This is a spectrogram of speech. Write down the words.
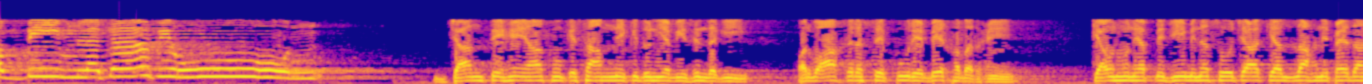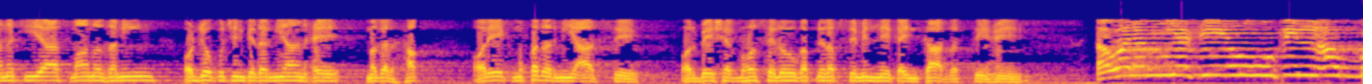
رَبِّهِمْ لَكَافِرُونَ. جانتے ہیں آنکھوں کے سامنے کی دنیاوی زندگی اور وہ آخرت سے پورے بے خبر ہیں۔ کیا انہوں نے اپنے جی میں نہ سوچا کہ اللہ نے پیدا نہ کیا آسمان و زمین اور جو کچھ ان کے درمیان ہے مگر حق اور ایک مقدر میعاد سے؟ اور بے شک بہت سے لوگ اپنے رب سے ملنے کا انکار رکھتے ہیں۔ اولم يسيروا في الارض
